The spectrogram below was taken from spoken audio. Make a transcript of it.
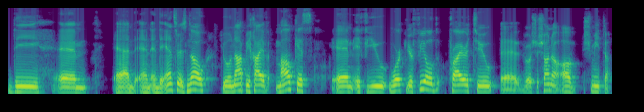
the um, and and and the answer is no. You will not be chayiv malchus um, if you work your field prior to uh, Rosh Hashanah of Shemitah,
